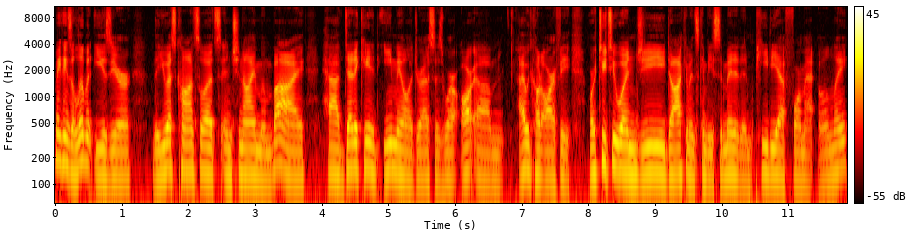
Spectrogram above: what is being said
make things a little bit easier, the U.S. consulates in Chennai Mumbai have dedicated email addresses where um, I would call it RFE, where 221G documents can be submitted in PDF format only,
